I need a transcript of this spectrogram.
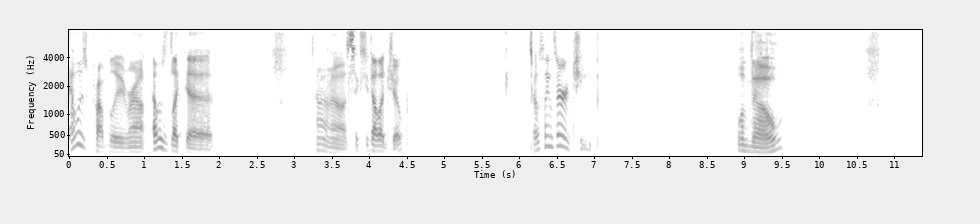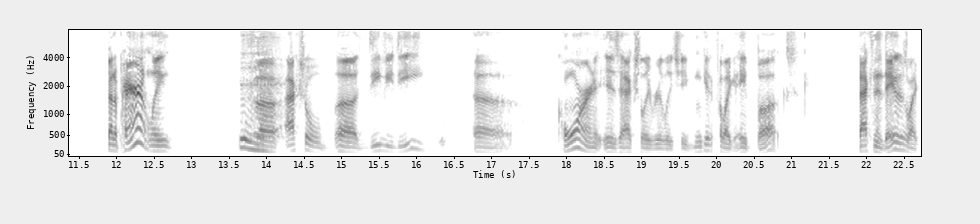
that was probably around. That was like a, I don't know, a sixty dollar joke. Those things aren't cheap. Well, no. But apparently, uh, actual uh, DVD uh, corn is actually really cheap. You can get it for like eight bucks. Back in the day, it was like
